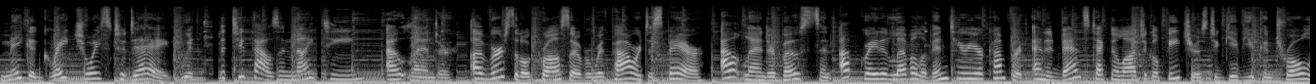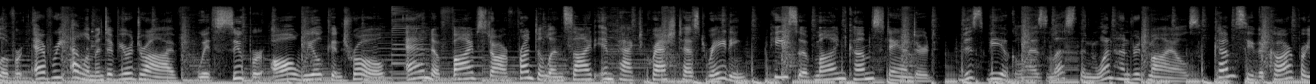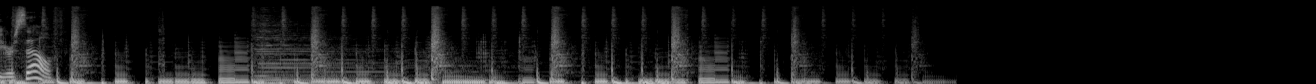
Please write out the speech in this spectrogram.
Make a great choice today with the 2019 Outlander. A versatile crossover with power to spare, Outlander boasts an upgraded level of interior comfort and advanced technological features to give you control over every element of your drive. With super all-wheel control and a five-star frontal and side impact crash test rating, peace of mind comes standard. This vehicle has less than 100 miles. Come see the car for yourself.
